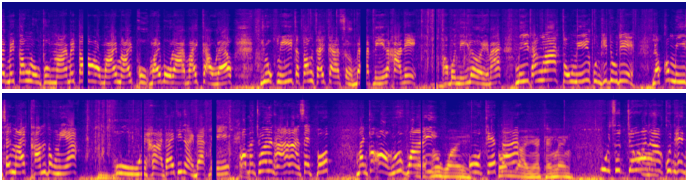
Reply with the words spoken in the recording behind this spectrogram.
ย ไม่ต้องลงทุนไม้ไม่ต้องเอาไม้ไม้ผูกไม้โบราณไม้เก่าแล้ว ยุคนี้จะต้องใช้การเสริมแบบนี้นะคะนี่เอาบนนี้เลยเห็นไหมมีทั้งรากตรงนี้คุณคิดดูดิแล้วก็มีใช้ไม้ค้ำตรงเนี้ยโอ้ยหาได้ที่ไหนแบบนี้พอมันช่วยกันหาอาหารเสร็จปุ๊บ มันก็ออกลูกไว ออกลูกไวโอเคต้นนะ ใหญ่ไงแข็งแรง อุ้ยสุดยอดนะคุณเห็น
